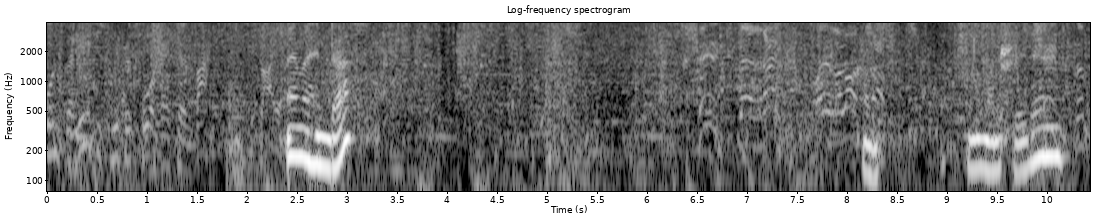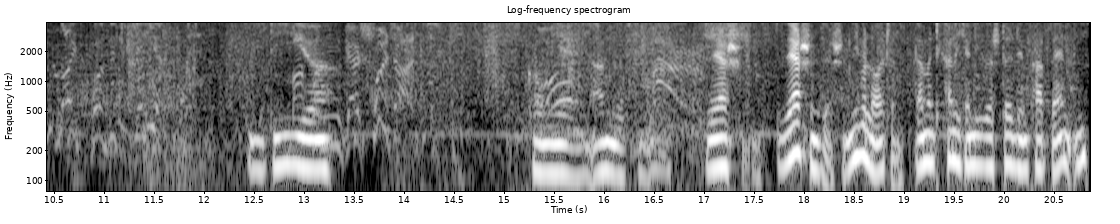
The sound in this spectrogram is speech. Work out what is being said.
Unsere Lebensmittelvorräte wachsen, Sire. Immerhin das. Komm. Setz hier nochmal ein Schild hin. Und die hier kommen hier in Angriffsmodus. Sehr schön. Sehr schön, sehr schön. Liebe Leute, damit kann ich an dieser Stelle den Part beenden.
